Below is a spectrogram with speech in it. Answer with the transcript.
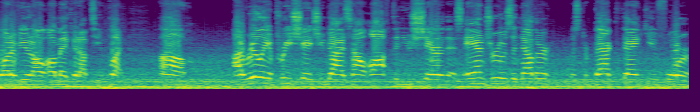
one of you, and I'll, I'll make it up to you. But um, I really appreciate you guys how often you share this. Andrew's another. Mr. Beck, thank you for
